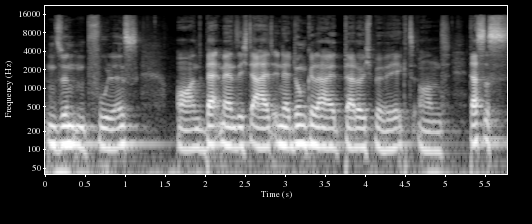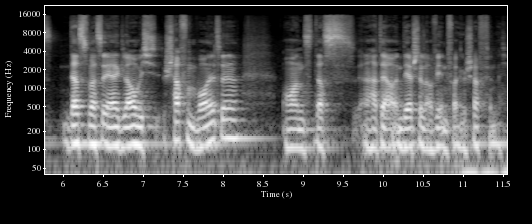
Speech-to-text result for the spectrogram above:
ein Sündenpfuhl ist und Batman sich da halt in der Dunkelheit dadurch bewegt. Und das ist das, was er, glaube ich, schaffen wollte. Und das hat er an der Stelle auf jeden Fall geschafft, finde ich.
